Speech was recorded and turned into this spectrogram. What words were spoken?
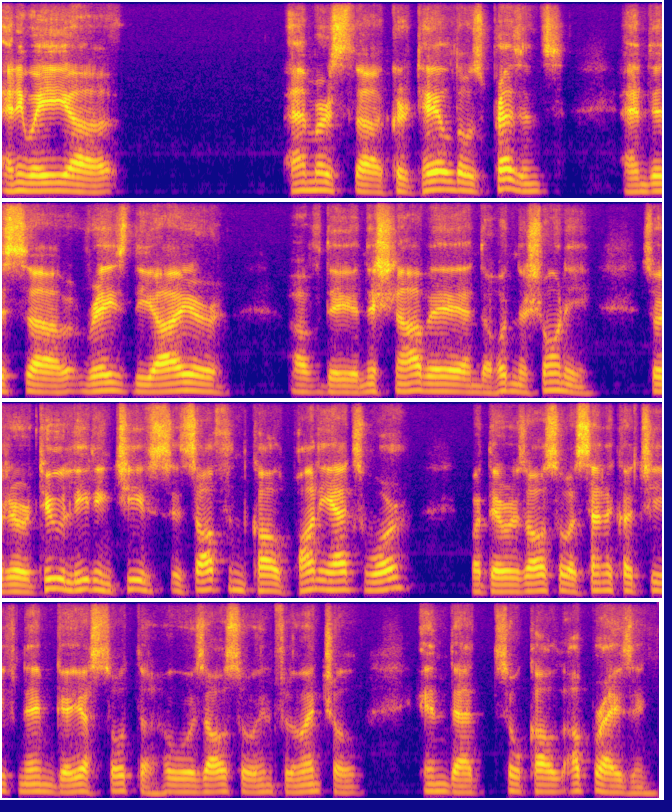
Anyway, uh, Amherst uh, curtailed those presents and this uh, raised the ire of the Anishinaabe and the Haudenosaunee. So there are two leading chiefs. It's often called Pontiac's War, but there was also a Seneca chief named Guyasuta who was also influential in that so-called uprising.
